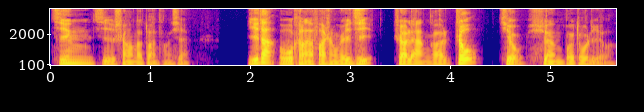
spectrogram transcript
经济上的断层线。一旦乌克兰发生危机，这两个州就宣布独立了，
